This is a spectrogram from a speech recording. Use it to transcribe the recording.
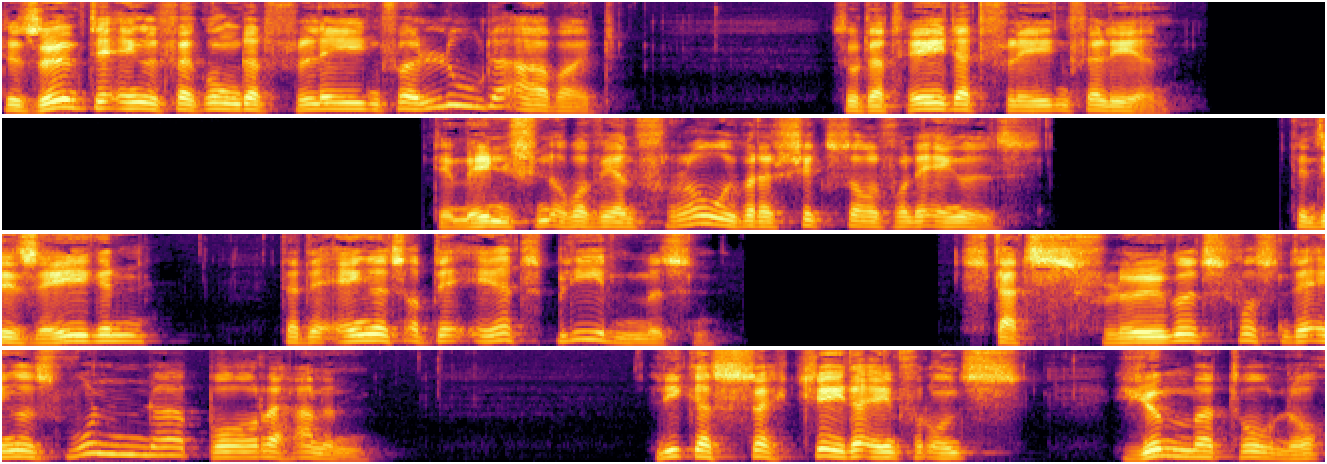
De siebte Engel vergung dat Pflegen für lude Arbeit, so dat he dat Pflegen verlieren. Die Menschen aber wären froh über das Schicksal von der Engels, denn sie sägen, dat de Engels ob der Erd blieben müssen. Statt Flügels wussten der Engels wunderbare Hannen. Likas sagt jeder ein von uns, jümmer to noch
